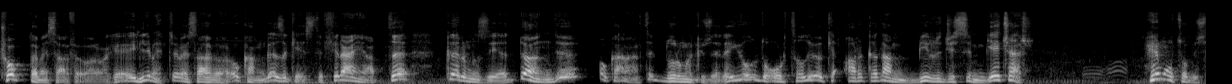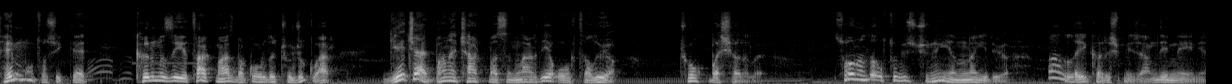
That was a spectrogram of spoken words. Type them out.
Çok da mesafe var bak 50 metre mesafe var. Okan gazı kesti, fren yaptı, kırmızıya döndü. Okan artık durmak üzere. Yolu da ortalıyor ki arkadan bir cisim geçer. Hem otobüs hem motosiklet kırmızıyı takmaz. Bak orada çocuk var. Geçer bana çarpmasınlar diye ortalıyor. Çok başarılı. Sonra da otobüsçünün yanına gidiyor. Vallahi karışmayacağım dinleyin ya.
